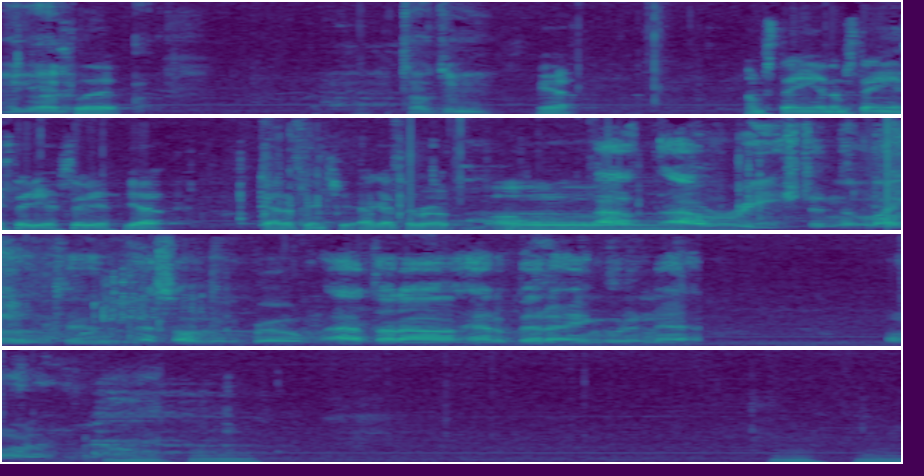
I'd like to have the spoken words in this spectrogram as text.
I got it. Slip. Talk to me. Yeah. I'm staying. I'm staying. Stay there. Stay there. Yep. Got a pinch it. I got the rope. Oh. I, I reached in the lane too. That's on me, bro. I thought I had a better angle than that. Corner. Mm-hmm. Mm-hmm.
